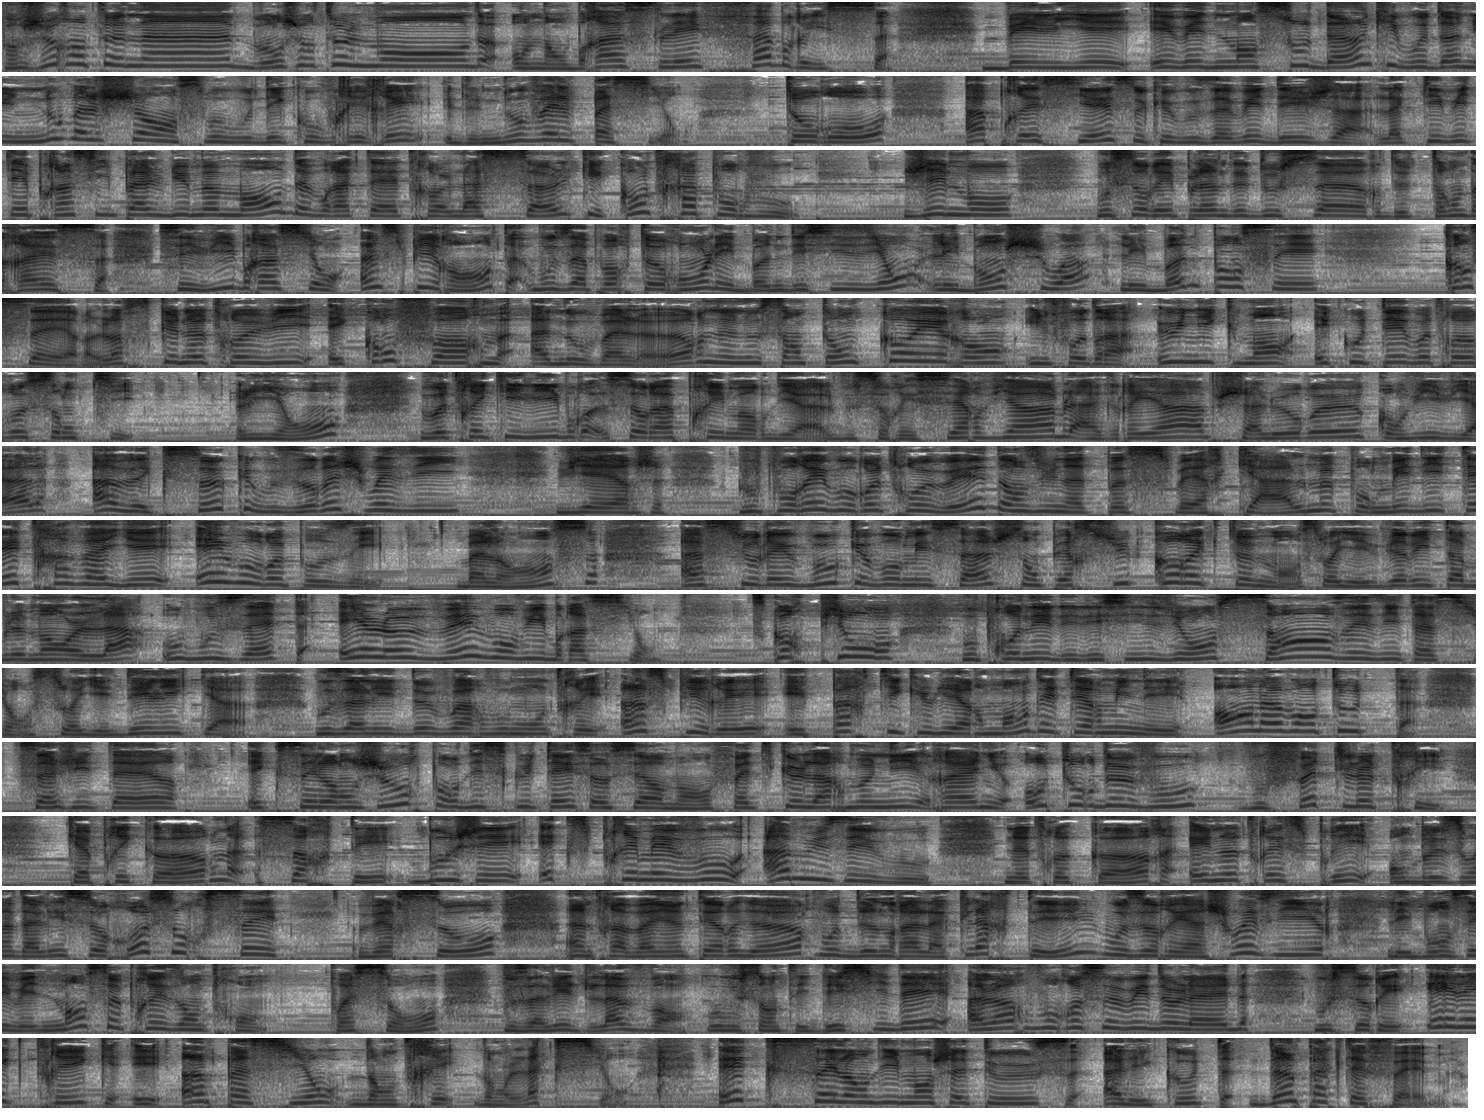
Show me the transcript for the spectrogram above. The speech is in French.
Bonjour Antonin, bonjour tout le monde. On embrasse les Fabrice. Bélier, événement soudain qui vous donne une nouvelle chance où vous découvrirez de nouvelles passions. Taureau, appréciez ce que vous avez déjà. L'activité principale du moment devra être la seule qui comptera pour vous. Gémeaux, vous serez plein de douceur, de tendresse. Ces vibrations inspirantes vous apporteront les bonnes décisions, les bons choix, les bonnes pensées. Cancer, lorsque notre vie est conforme à nos valeurs, nous nous sentons cohérents. Il faudra uniquement écouter votre ressenti. Lion, votre équilibre sera primordial. Vous serez serviable, agréable, chaleureux, convivial avec ceux que vous aurez choisis. Vierge, vous pourrez vous retrouver dans une atmosphère calme pour méditer, travailler et vous reposer. Balance, assurez-vous que vos messages sont perçus correctement. Soyez véritablement là où vous êtes. Élevez vos vibrations. Scorpion, vous prenez des décisions sans hésitation. Soyez délicat. Vous allez devoir vous montrer inspiré et particulièrement déterminé. En avant toute. Sagittaire, excellent jour pour discuter sincèrement. Faites que l'harmonie règne autour de vous. Vous faites le tri. Capricorne, sortez, bougez, exprimez-vous, amusez-vous. Notre corps et notre esprit ont besoin d'aller se ressourcer. Verseau, un travail intérieur vous donnera la clarté, vous aurez à choisir, les bons événements se présenteront. Poisson, vous allez de l'avant, vous vous sentez décidé, alors vous recevez de l'aide, vous serez électrique et impatient d'entrer dans l'action. Excellent dimanche à tous, à l'écoute d'Impact FM.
